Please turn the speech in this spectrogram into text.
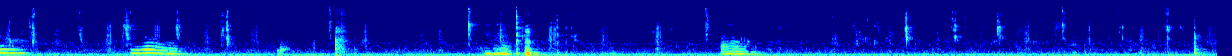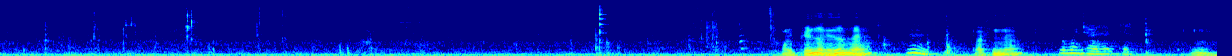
응. 귀여워. 아. 어, 비린내 괜찮네 응. 맛있네 이번 잘 했지. 음.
